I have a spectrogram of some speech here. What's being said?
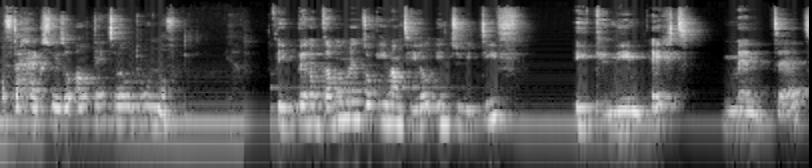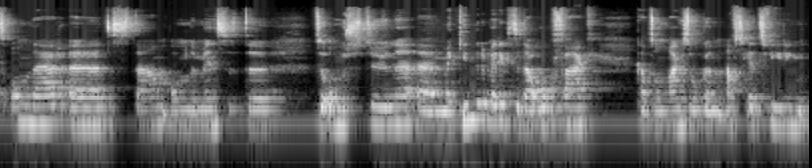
of dat ga ik sowieso altijd wel doen? Of, ja. Ik ben op dat moment ook iemand heel intuïtief. Ik neem echt mijn tijd om daar uh, te staan, om de mensen te, te ondersteunen. Uh, mijn kinderen merkten dat ook vaak. Ik had onlangs ook een afscheidsviering uh,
